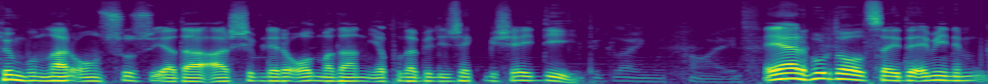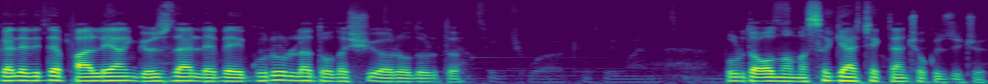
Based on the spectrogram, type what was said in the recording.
Tüm bunlar onsuz ya da arşivleri olmadan yapılabilecek bir şey değil. Eğer burada olsaydı eminim galeride parlayan gözlerle ve gururla dolaşıyor olurdu. Burada olmaması gerçekten çok üzücü.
